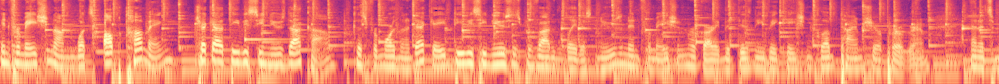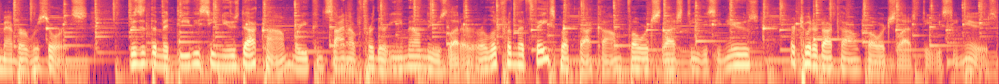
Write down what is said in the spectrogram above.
information on what's upcoming, check out dvcnews.com because for more than a decade, DVC News has provided the latest news and information regarding the Disney Vacation Club timeshare program and its member resorts. Visit them at dvcnews.com where you can sign up for their email newsletter or look for them at facebook.com forward slash DVC News or twitter.com forward slash DVC News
